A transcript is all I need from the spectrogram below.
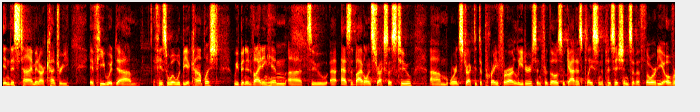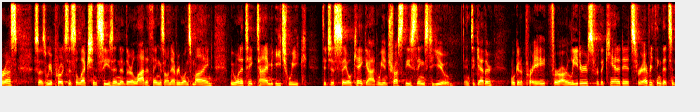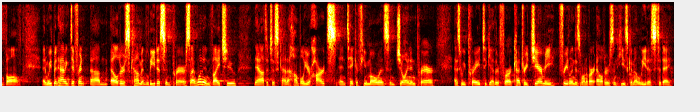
in this time in our country, if He would, um, if His will would be accomplished. We've been inviting Him uh, to, uh, as the Bible instructs us to. Um, we're instructed to pray for our leaders and for those who God has placed in positions of authority over us. So, as we approach this election season, and there are a lot of things on everyone's mind, we want to take time each week to just say, okay, God, we entrust these things to you. And together, we're going to pray for our leaders, for the candidates, for everything that's involved. And we've been having different um, elders come and lead us in prayer. So I want to invite you now to just kind of humble your hearts and take a few moments and join in prayer as we pray together for our country. Jeremy Freeland is one of our elders, and he's going to lead us today.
